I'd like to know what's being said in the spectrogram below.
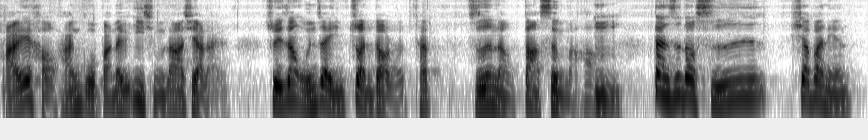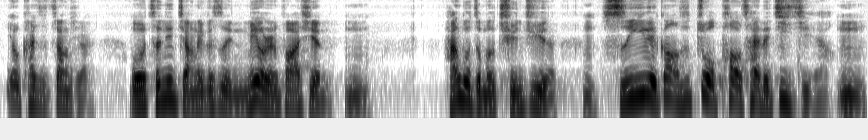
还好韩国把那个疫情拉下来，所以让文在寅赚到了，他执政党大胜嘛哈。嗯。但是到十下半年又开始涨起来。我曾经讲了一个事情，没有人发现。嗯。韩国怎么群聚呢？嗯。十一月刚好是做泡菜的季节啊。嗯。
